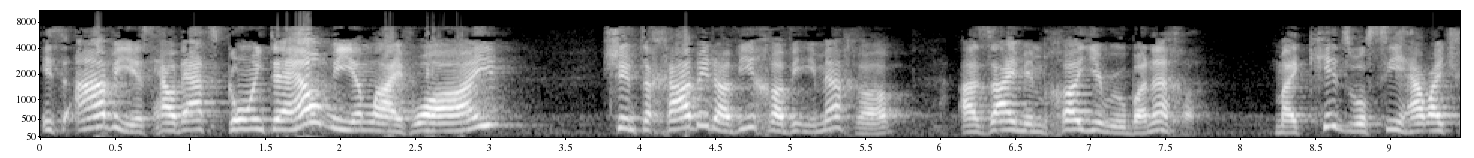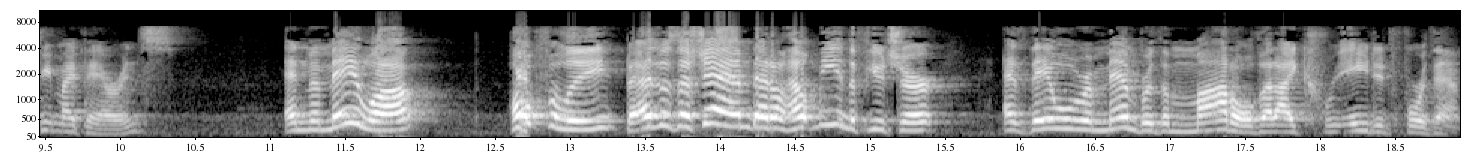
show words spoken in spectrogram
it's obvious how that's going to help me in life. Why? My kids will see how I treat my parents, and Mamela, hopefully, Hashem, that'll help me in the future, as they will remember the model that I created for them.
